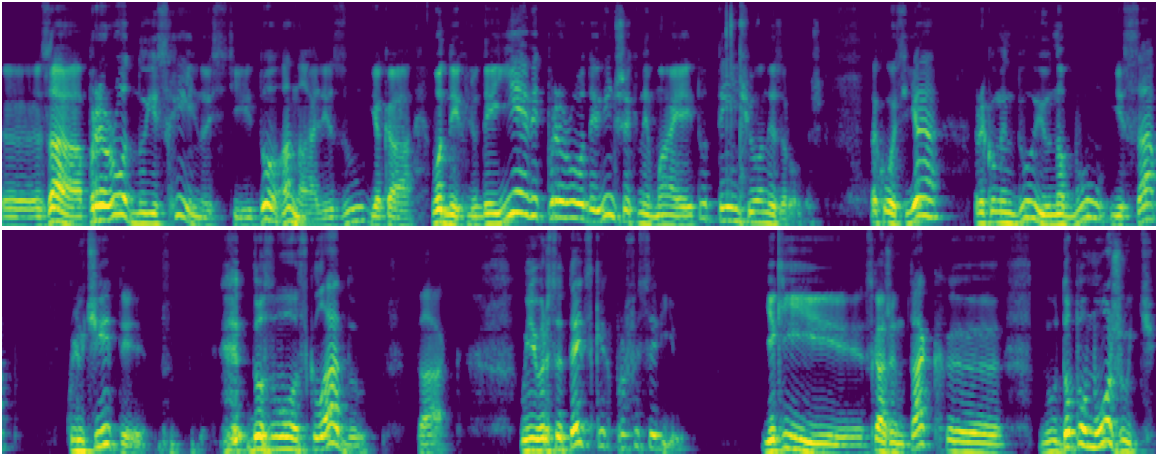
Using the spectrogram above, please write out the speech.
е, за природної схильності до аналізу, яка в одних людей є від природи, в інших немає, і тут ти нічого не зробиш. Так ось я рекомендую НАБУ і САП включити до свого складу так, університетських професорів, які, скажімо так, е, ну, допоможуть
